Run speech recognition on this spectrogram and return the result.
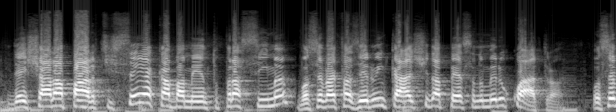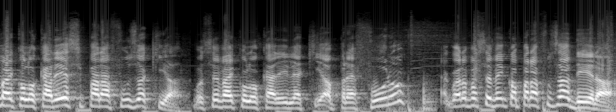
deixar a parte sem acabamento para cima, você vai fazer o encaixe da peça número 4, ó. Você vai colocar esse parafuso aqui, ó. Você vai colocar ele aqui, ó, pré-furo. Agora você vem com a parafusadeira, ó.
